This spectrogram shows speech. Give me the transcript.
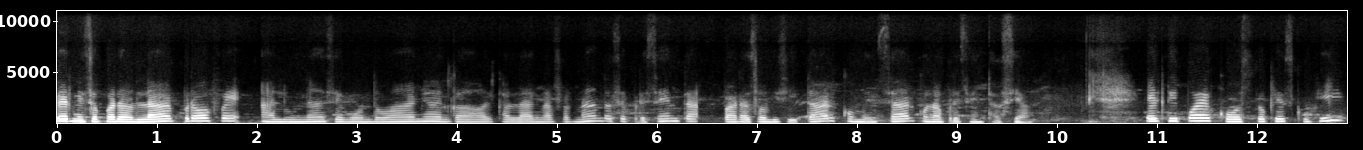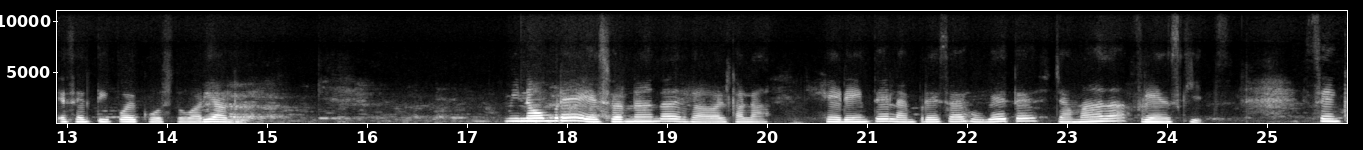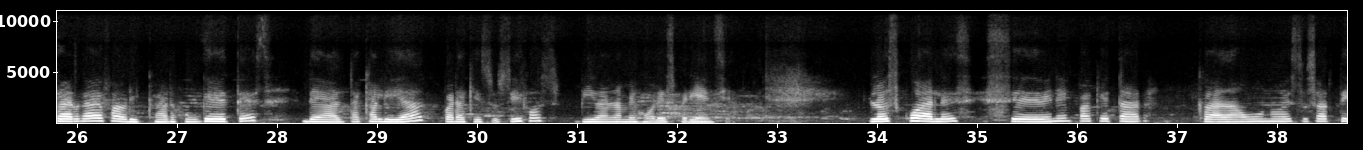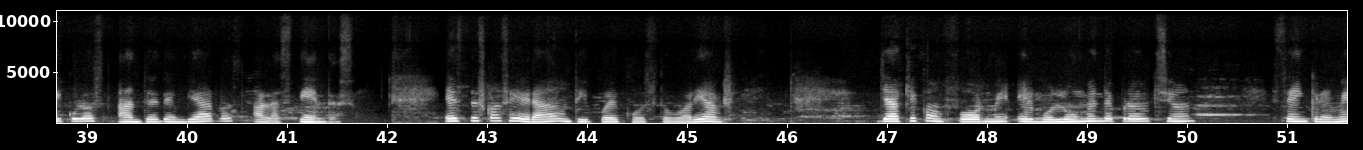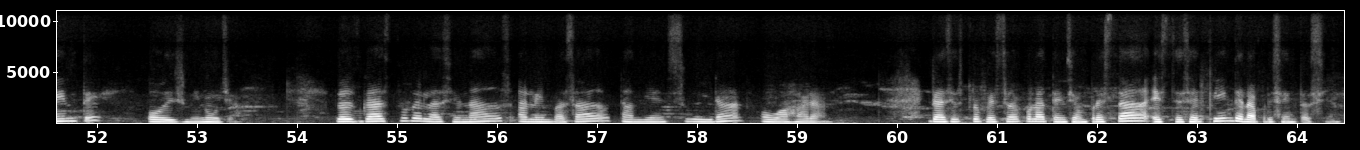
Permiso para hablar, profe. Alumna de segundo año, Delgado Alcalá Agna Fernanda, se presenta para solicitar comenzar con la presentación. El tipo de costo que escogí es el tipo de costo variable. Mi nombre es Fernanda Delgado Alcalá, gerente de la empresa de juguetes llamada Friends Kids. Se encarga de fabricar juguetes de alta calidad para que sus hijos vivan la mejor experiencia, los cuales se deben empaquetar cada uno de estos artículos antes de enviarlos a las tiendas. Este es considerado un tipo de costo variable, ya que conforme el volumen de producción se incremente o disminuya. Los gastos relacionados al envasado también subirán o bajarán. Gracias profesor por la atención prestada. Este es el fin de la presentación.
